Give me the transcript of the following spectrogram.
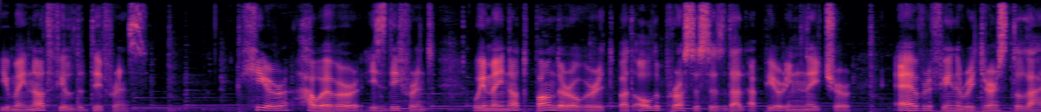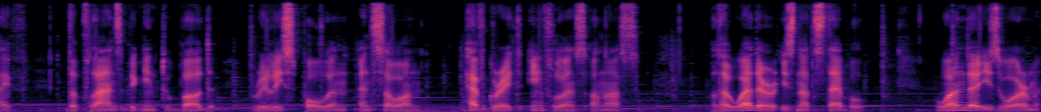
you may not feel the difference. Here, however, is different. We may not ponder over it, but all the processes that appear in nature, everything returns to life. The plants begin to bud, release pollen, and so on, have great influence on us. The weather is not stable. One day is warm,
